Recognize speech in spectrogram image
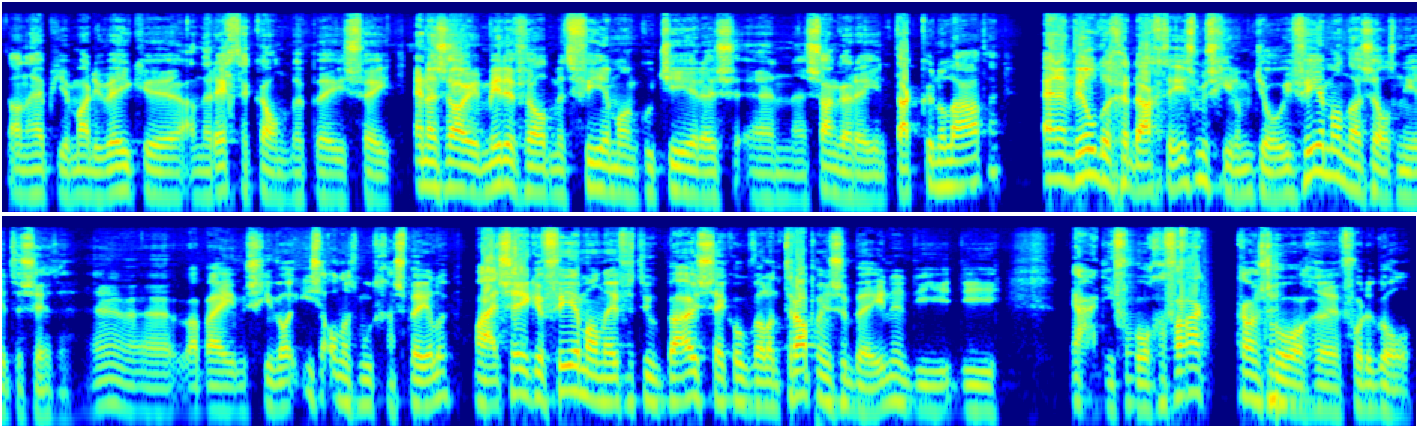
Dan heb je Madueke aan de rechterkant bij PSV. En dan zou je het middenveld met Veerman, Gutierrez en uh, Sangaré in tak kunnen laten. En een wilde gedachte is misschien om Joey Veerman daar zelfs neer te zetten. Hè, uh, waarbij je misschien wel iets anders moet gaan spelen. Maar zeker Veerman heeft natuurlijk bij uitstek ook wel een trap in zijn benen. Die, die, ja, die voor gevaar kan zorgen voor de goal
